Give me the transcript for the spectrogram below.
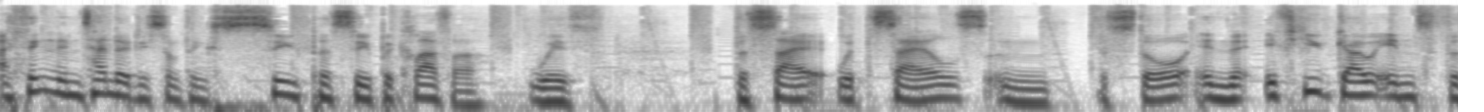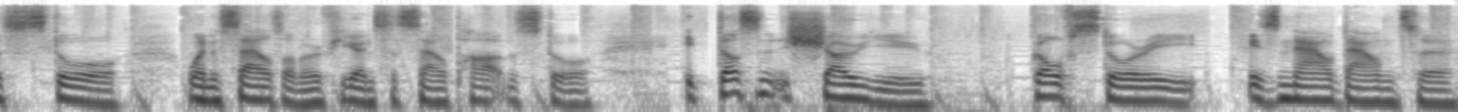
I think Nintendo do something super super clever with the sa- with sales and the store. In that, if you go into the store when a sale's on, or if you go into the sale part of the store, it doesn't show you Golf Story is now down to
